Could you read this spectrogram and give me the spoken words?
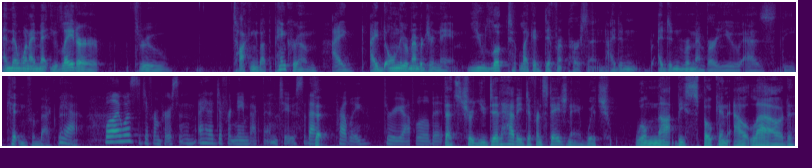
and then when I met you later through talking about the Pink Room, I I only remembered your name. You looked like a different person. I didn't I didn't remember you as the kitten from back then. Yeah. Well, I was a different person. I had a different name back then too, so that, That- probably threw you off a little bit. That's true. You did have a different stage name, which will not be spoken out loud.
